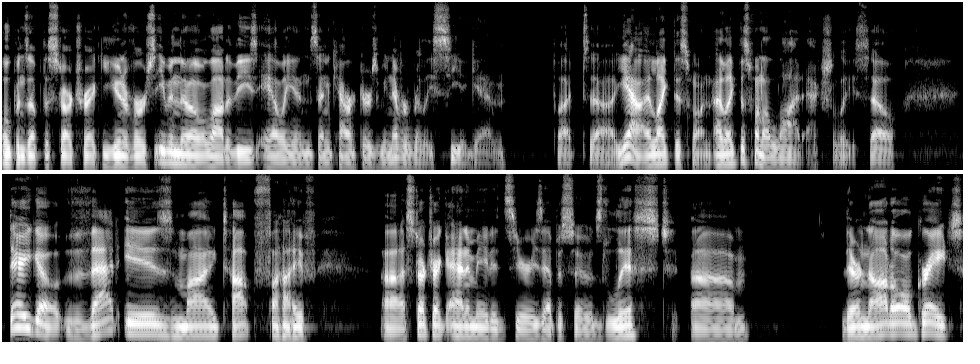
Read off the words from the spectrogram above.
opens up the Star Trek universe, even though a lot of these aliens and characters we never really see again. But uh, yeah, I like this one. I like this one a lot, actually. So there you go. That is my top five uh, Star Trek animated series episodes list. Um, they're not all great.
